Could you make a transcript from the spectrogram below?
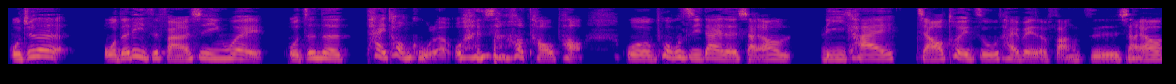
我觉得我的例子反而是因为我真的。太痛苦了，我很想要逃跑，我迫不及待的想要离开，想要退租台北的房子，想要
